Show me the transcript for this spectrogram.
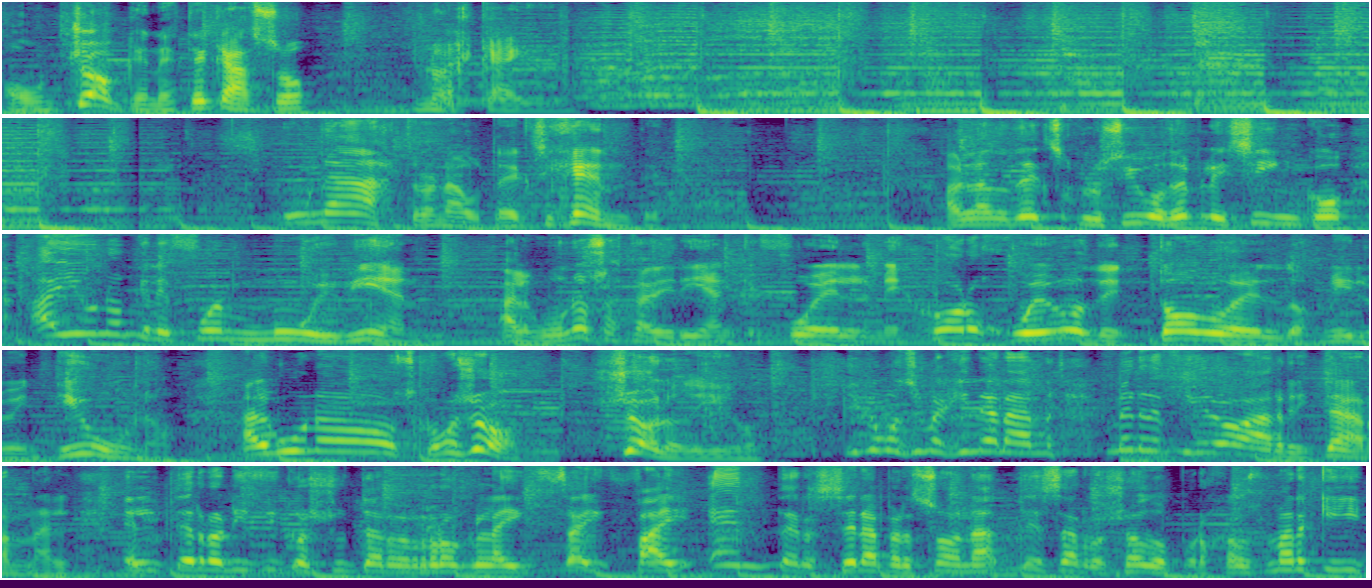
o un choque en este caso, no es caído. Una astronauta exigente hablando de exclusivos de Play 5, hay uno que le fue muy bien. Algunos hasta dirían que fue el mejor juego de todo el 2021. Algunos, como yo, yo lo digo. Y como se imaginarán, me refiero a Returnal, el terrorífico shooter roguelike sci-fi en tercera persona desarrollado por House Marquee,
